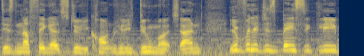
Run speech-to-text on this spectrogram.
there's nothing else to do. You can't really do much. And your village is basically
